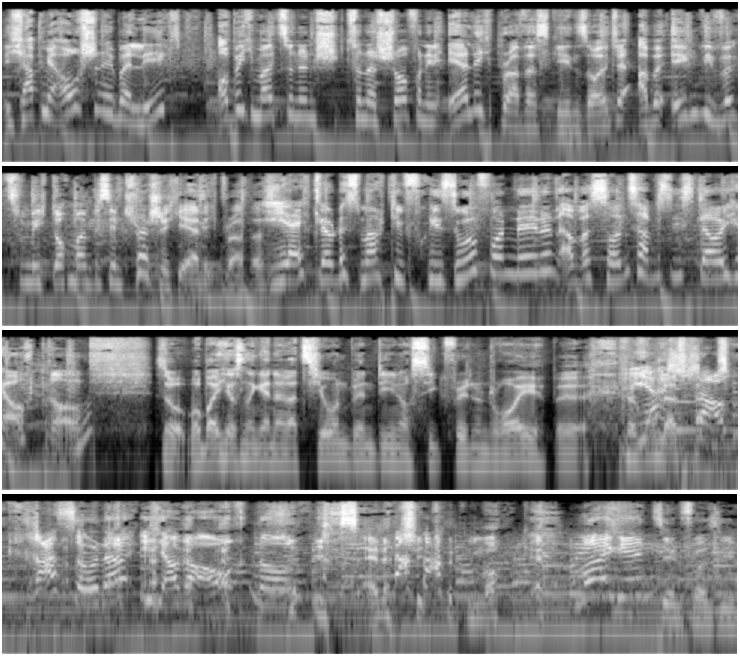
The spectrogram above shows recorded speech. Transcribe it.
Ich habe mir auch schon überlegt, ob ich mal zu, einen, zu einer Show von den Ehrlich Brothers gehen sollte, aber irgendwie wirkt es für mich doch mal ein bisschen trashig, Ehrlich Brothers. Ja, ich glaube, das macht die Frisur von denen, aber sonst haben sie es, glaube ich, auch drauf. So, wobei ich aus einer Generation bin, die noch Siegfried und Roy be Ja, bewundert schau, hat. krass, oder? Ich aber auch noch. Ist Energy, guten Morgen. Morgen! 10 vor 7.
